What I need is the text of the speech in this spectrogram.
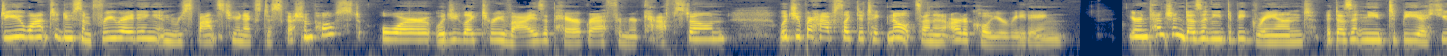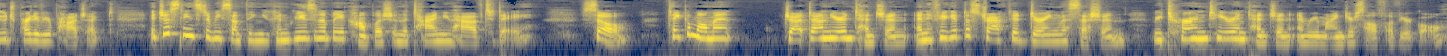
do you want to do some free writing in response to your next discussion post? Or would you like to revise a paragraph from your capstone? Would you perhaps like to take notes on an article you're reading? Your intention doesn't need to be grand. It doesn't need to be a huge part of your project. It just needs to be something you can reasonably accomplish in the time you have today. So, take a moment, jot down your intention, and if you get distracted during the session, return to your intention and remind yourself of your goal.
